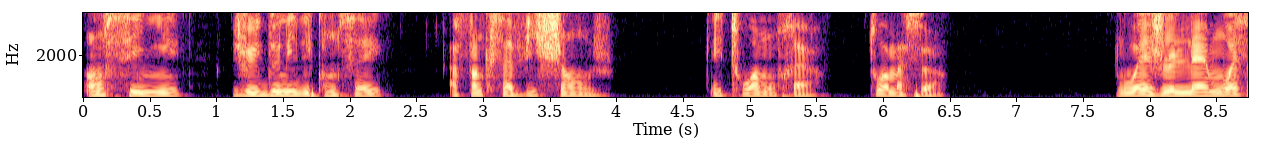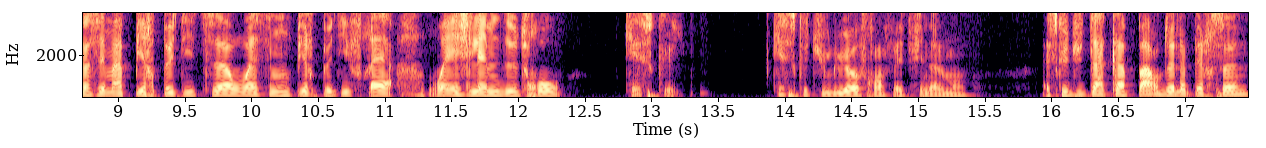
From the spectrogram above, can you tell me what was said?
enseigner, je vais lui donner des conseils afin que sa vie change. Et toi, mon frère, toi, ma soeur, ouais, je l'aime, ouais, ça c'est ma pire petite soeur, ouais, c'est mon pire petit frère, ouais, je l'aime de trop. Qu'est-ce que, qu'est-ce que tu lui offres en fait finalement? Est-ce que tu t'accapares de la personne?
